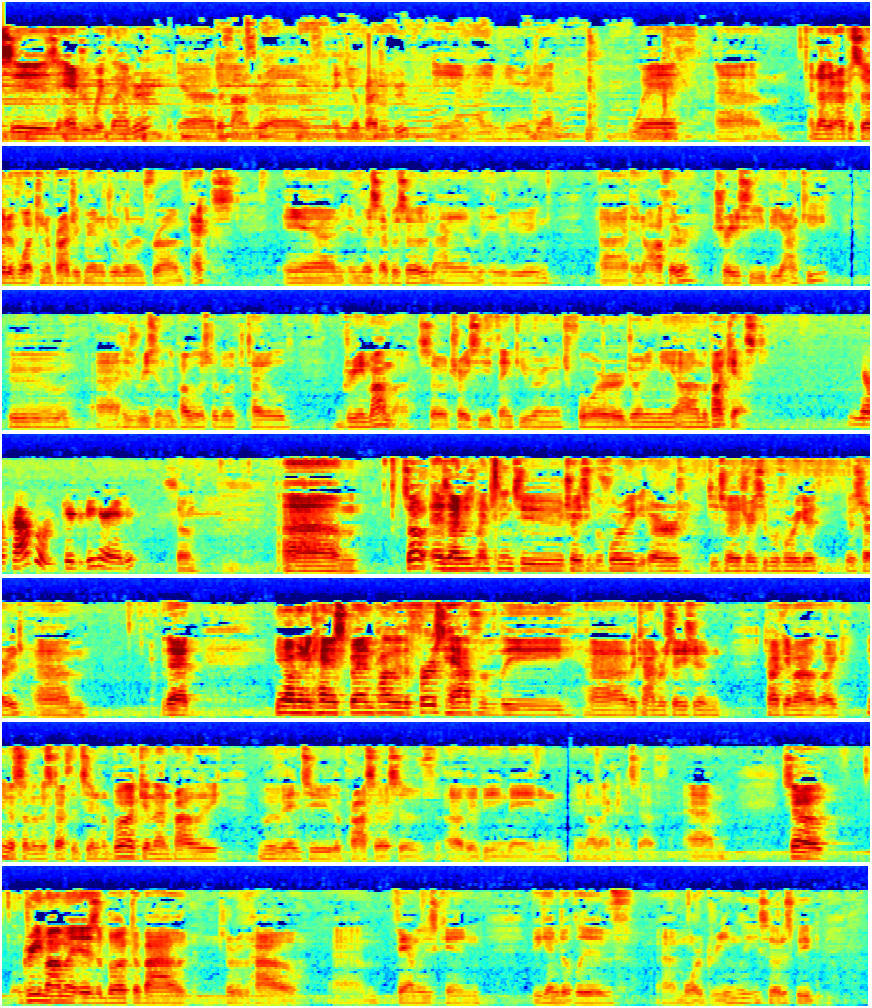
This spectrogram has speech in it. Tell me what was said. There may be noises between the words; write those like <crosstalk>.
this is Andrew Wicklander, uh, the founder of Ideal Project Group, and I am here again another episode of What Can a Project Manager Learn from X. And in this episode, I am interviewing uh, an author, Tracey Bianchi, who uh, has recently published a book titled Green Mama. So, Tracey, thank you very much for joining me on the podcast. No problem. Good to be here, Andrew. So, um, so as I was mentioning to Tracey before we, or to Tracey before we get, get started, um, that you know I'm going to kind of spend probably the first half of the uh, the conversation talking about like you know some of the stuff that's in her book, and then probably move into the process of, of it being made and, and all that kind of stuff. Um, so, Green Mama is a book about sort of how um, families can begin to live uh, more greenly, so to speak.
